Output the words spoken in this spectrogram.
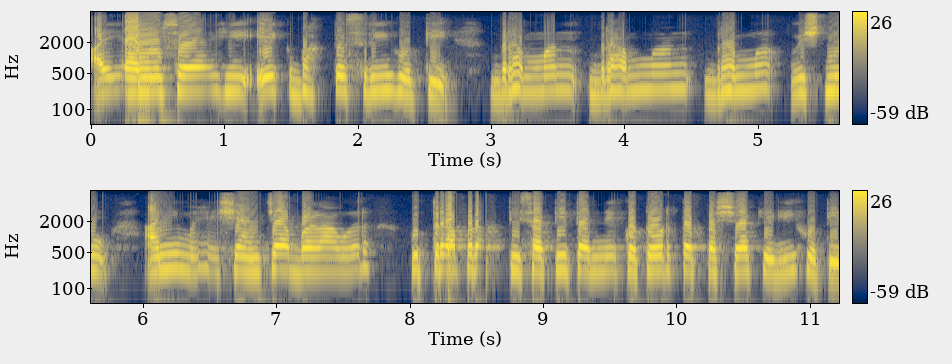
आई अनुसया ही एक भक्त स्त्री होती. ब्राह्मण ब्राह्मण ब्रह्म विष्णू आणि महेश यांच्या बळावर पुत्राप्राप्तीसाठी त्यांनी कठोर तपस्या केली होती.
